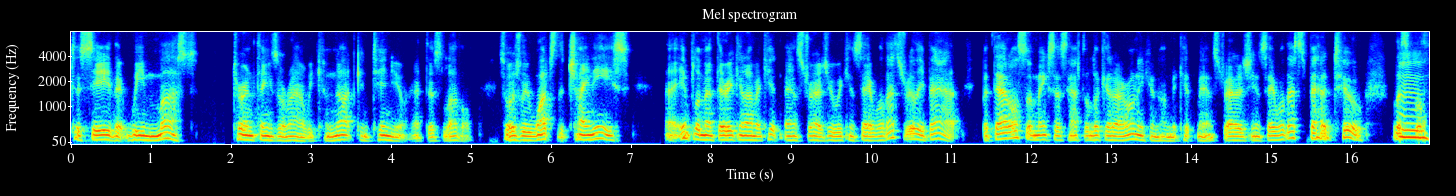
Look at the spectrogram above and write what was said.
to see that we must turn things around. We cannot continue at this level. So as we watch the Chinese uh, implement their economic hitman strategy, we can say, well, that's really bad. But that also makes us have to look at our own economic hitman strategy and say, well, that's bad too. Let's mm.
